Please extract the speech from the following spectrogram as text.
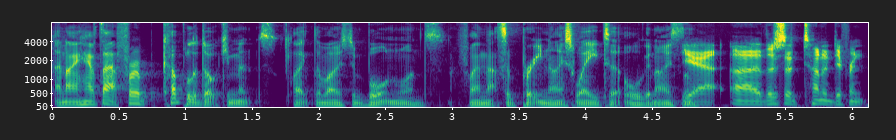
And I have that for a couple of documents, like the most important ones. I find that's a pretty nice way to organize them. Yeah, uh, there's a ton of different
